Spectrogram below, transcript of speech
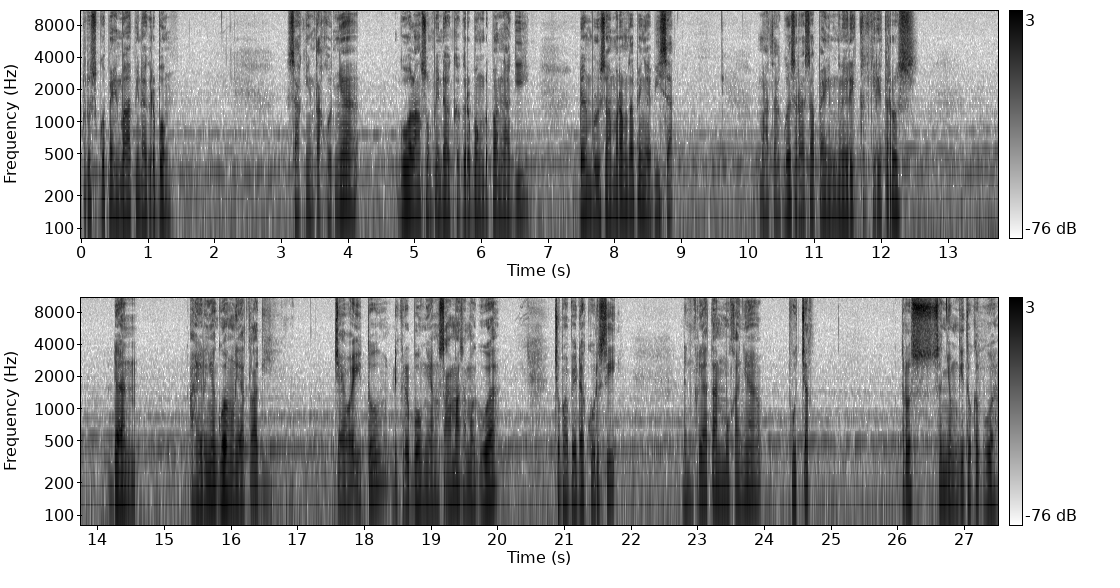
terus gue pengen banget pindah gerbong. Saking takutnya, gue langsung pindah ke gerbong depan lagi dan berusaha merem tapi nggak bisa. Mata gue serasa pengen ngelirik ke kiri terus. Dan akhirnya gue ngeliat lagi cewek itu di gerbong yang sama sama gue, cuma beda kursi dan kelihatan mukanya pucat terus senyum gitu ke gue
